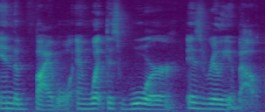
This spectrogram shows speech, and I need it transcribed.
in the Bible and what this war is really about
